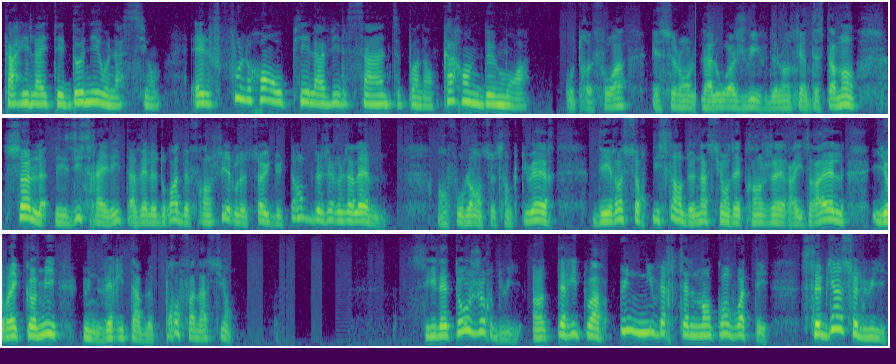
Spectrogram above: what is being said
car il a été donné aux nations. Elles fouleront au pied la ville sainte pendant quarante-deux mois. Autrefois, et selon la loi juive de l'Ancien Testament, seuls les Israélites avaient le droit de franchir le seuil du temple de Jérusalem. En foulant ce sanctuaire, des ressortissants de nations étrangères à Israël y auraient commis une véritable profanation. S'il est aujourd'hui un territoire universellement convoité, c'est bien celui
